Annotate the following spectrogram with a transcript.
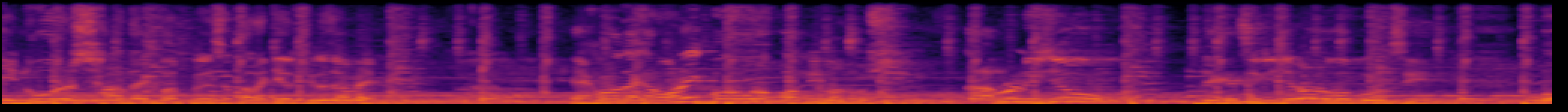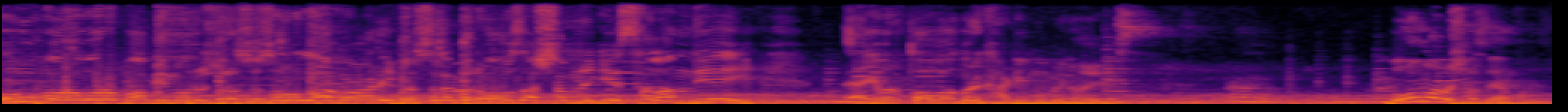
এই নূরের স্বাদ একবার পেয়েছে, তারা কি আর ফিরে যাবে? এখনও দেখেন অনেক বড় বড় পাপি মানুষ। আমরা নিজেও দেখেছি নিজেরাও অনুভব করেছি। বহু বড় বড় পাপি মানুষ। রসুল সাল্লাহ আলী আসসালামের রওজার সামনে গিয়ে সালাম দিয়েই একেবারে তবা করে খাঁটি মুমিন হয়ে গেছে। বহু মানুষ আছে এমন।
